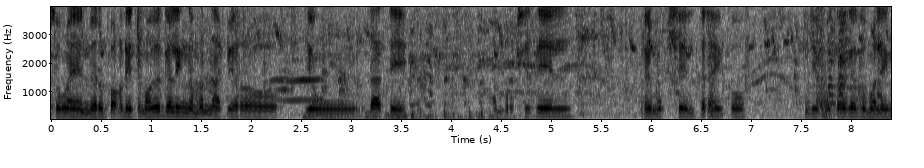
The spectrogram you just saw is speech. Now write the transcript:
So ngayon, meron pa ako dito. Magagaling naman na. Pero yung dati, ambroxetil, premoxil, trico, hindi po talaga gumaling.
